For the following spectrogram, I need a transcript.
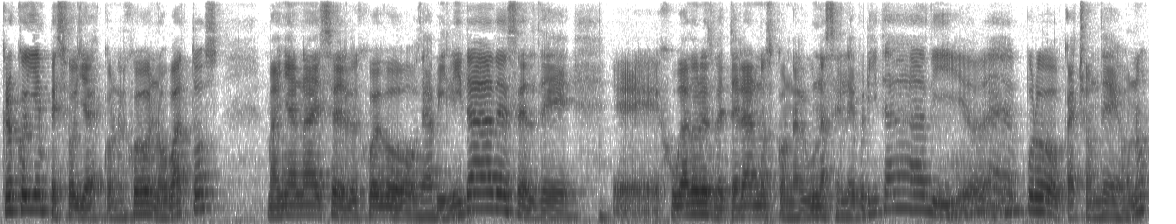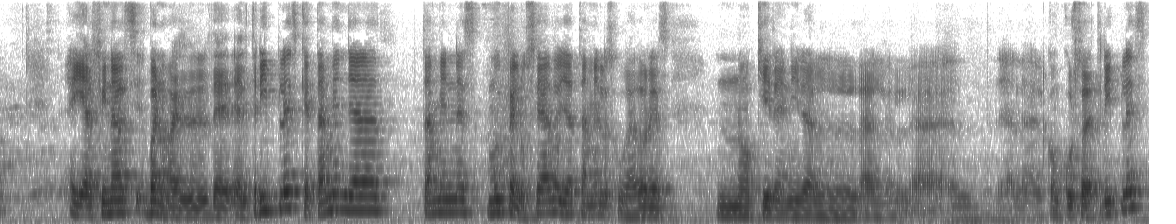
creo que hoy empezó ya con el juego de novatos. Mañana es el juego de habilidades, el de eh, jugadores veteranos con alguna celebridad y eh, puro cachondeo, ¿no? Y al final, bueno, el, de, el triples, que también ya también es muy peluceado, ya también los jugadores no quieren ir al, concurso de triples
